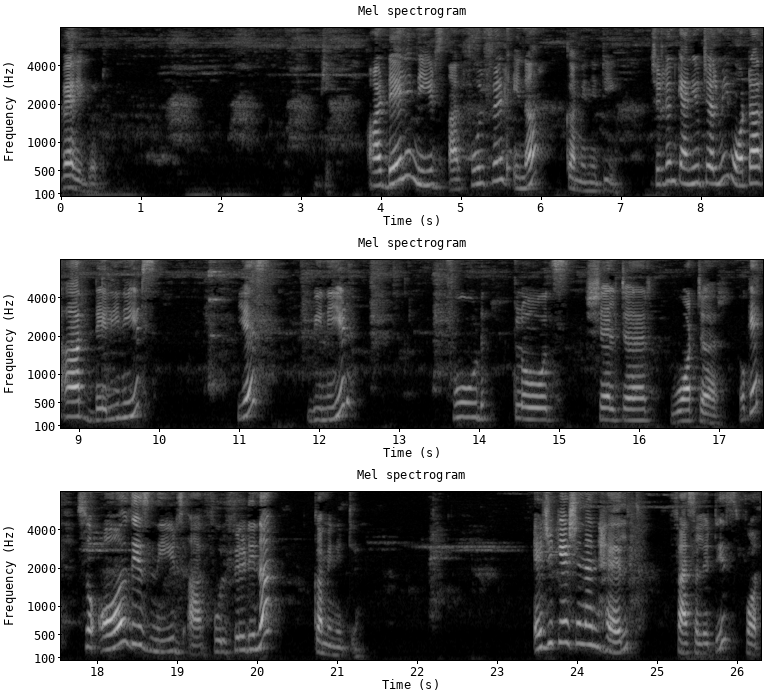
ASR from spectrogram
Very good. Okay. Our daily needs are fulfilled in a community. Children, can you tell me what are our daily needs? Yes, we need food, clothes, shelter, water. Okay, so all these needs are fulfilled in a community. Education and health facilities for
